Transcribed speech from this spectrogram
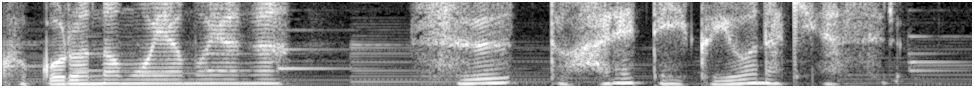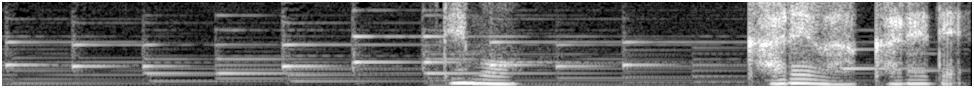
心のモヤモヤがスーッと晴れていくような気がする。でも彼は彼で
